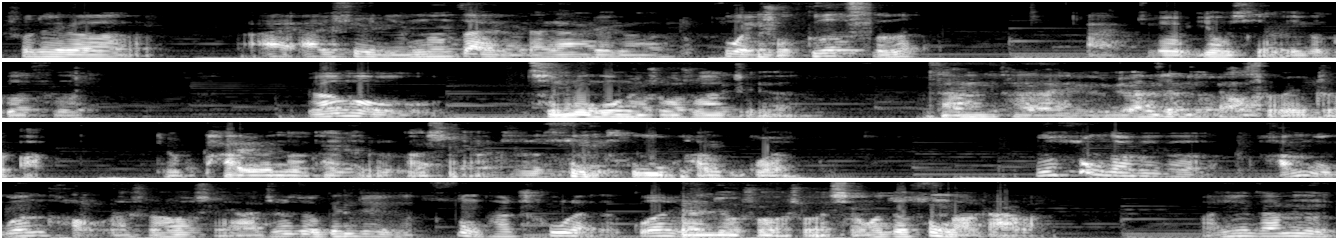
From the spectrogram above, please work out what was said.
说这个爱爱旭，你能不能再给大家这个做一首歌词？哎，就又写了一个歌词。然后秦穆公就说：“说这个，咱们看来这个缘分就到此为止了。”就派人呢开始把沈亚之送出函谷关。那送到这个函谷关口的时候，沈亚之就跟这个送他出来的官员就说：“说行了，就送到这儿了。啊，因为咱们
